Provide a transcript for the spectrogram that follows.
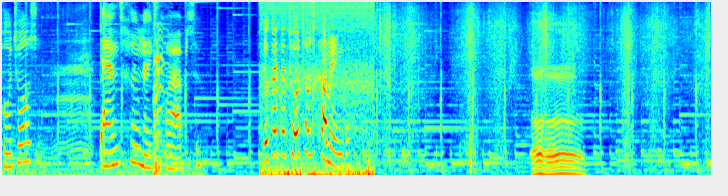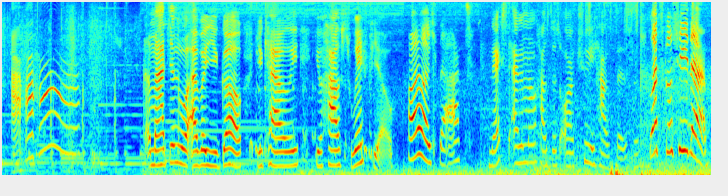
turtles, and hermit crabs. Look at the turtles coming. Uh-huh. Uh-huh. Imagine wherever you go, you carry your house with you. I like that. Next animal houses are tree houses. Let's go see them.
